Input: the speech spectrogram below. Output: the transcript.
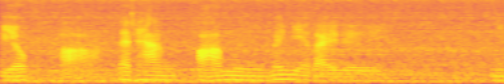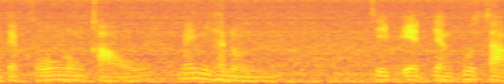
เลี้ยวขวา แต่ทางขวามือไม่มีอะไรเลย มีแต่โค้งลงเขาไม่มีถนน GPS ยังพูดซ้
